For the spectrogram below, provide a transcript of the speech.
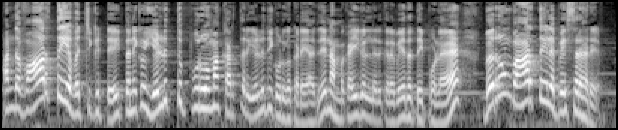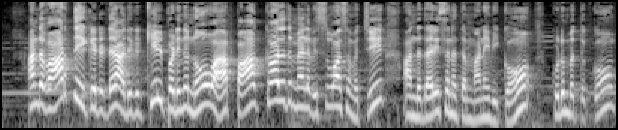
அந்த வார்த்தையை வச்சுக்கிட்டு இத்தனைக்கும் எழுத்துப்பூர்வமா கர்த்தர் எழுதி கொடுக்க கிடையாது. நம்ம கைகளில் இருக்கிற வேதத்தை போல. வெறும் வார்த்தையில பேசுறாரு. அந்த வார்த்தையை கேட்டுட்டு அதுக்கு கீழ்ப்படிந்து நோவா பார்க்காதது மேல விசுவாசம் வச்சு அந்த தரிசனத்தை மனைவிக்கும் குடும்பத்துக்கும்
